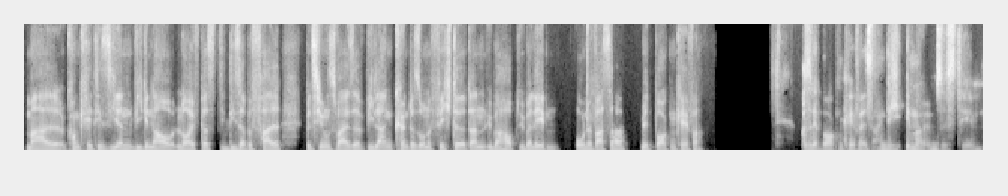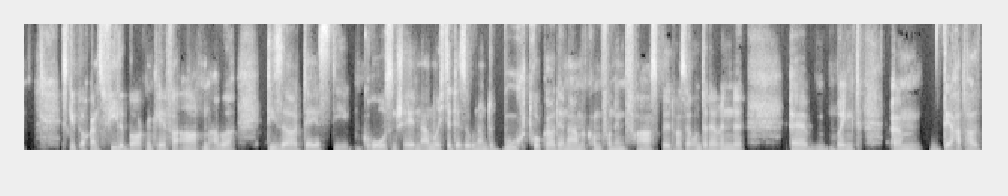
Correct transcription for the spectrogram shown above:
mal konkretisieren. Wie genau läuft das, dieser Befall? Beziehungsweise wie lange könnte so eine Fichte dann überhaupt überleben? Ohne Wasser mit Borkenkäfer? Also der Borkenkäfer ist eigentlich immer im System. Es gibt auch ganz viele Borkenkäferarten, aber dieser, der jetzt die großen Schäden anrichtet, der sogenannte Buchdrucker, der Name kommt von dem Fraßbild, was er unter der Rinde äh, bringt, ähm, der hat halt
